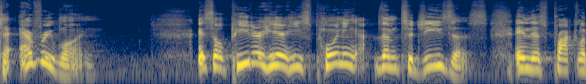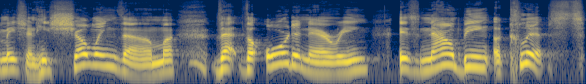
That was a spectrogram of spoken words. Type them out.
to everyone. And so, Peter here, he's pointing them to Jesus in this proclamation. He's showing them that the ordinary is now being eclipsed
